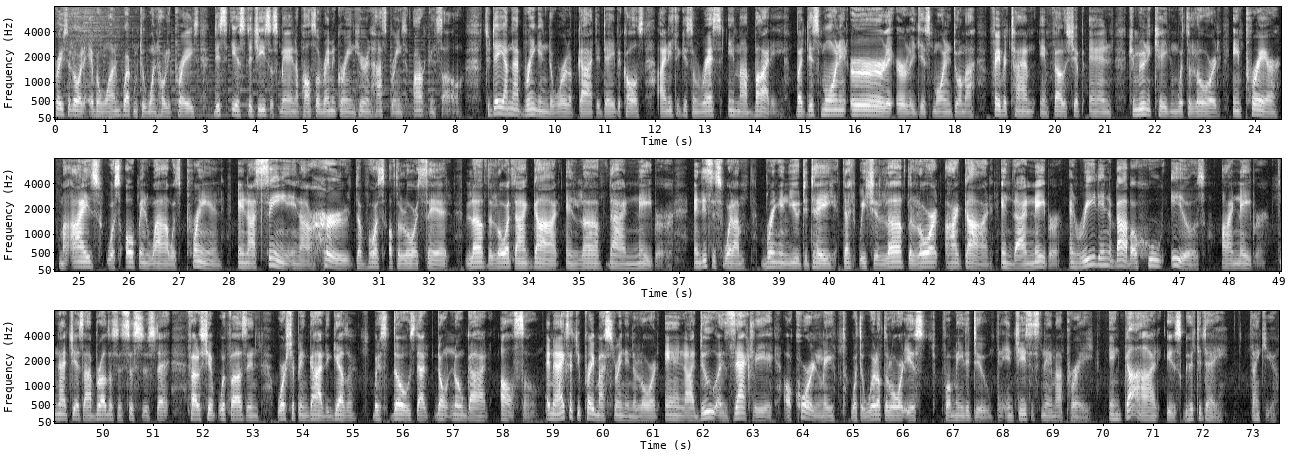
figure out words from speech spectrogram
Praise the Lord, everyone. Welcome to One Holy Praise. This is the Jesus Man, Apostle Raymond Green, here in Hot Springs, Arkansas. Today, I'm not bringing the Word of God today because I need to get some rest in my body. But this morning, early, early this morning, during my favorite time in fellowship and communicating with the Lord in prayer, my eyes was open while I was praying and I seen and I heard the voice of the Lord said, Love the Lord thy God and love thy neighbor. And this is what I'm bringing you today that we should love the Lord our God and thy neighbor. And read in the Bible who is our neighbor. Not just our brothers and sisters that fellowship with us and worshiping God together, but it's those that don't know God also. Amen. I ask that you pray my strength in the Lord, and I do exactly accordingly what the will of the Lord is for me to do. And in Jesus' name I pray. And God is good today. Thank you.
